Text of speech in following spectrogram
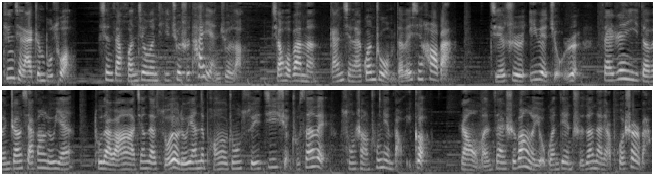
听起来真不错。现在环境问题确实太严峻了。小伙伴们，赶紧来关注我们的微信号吧！截至一月九日，在任意的文章下方留言，兔大王啊将在所有留言的朋友中随机选出三位，送上充电宝一个。让我们暂时忘了有关电池的那点破事儿吧。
